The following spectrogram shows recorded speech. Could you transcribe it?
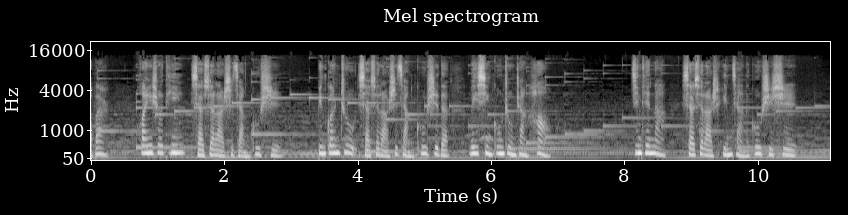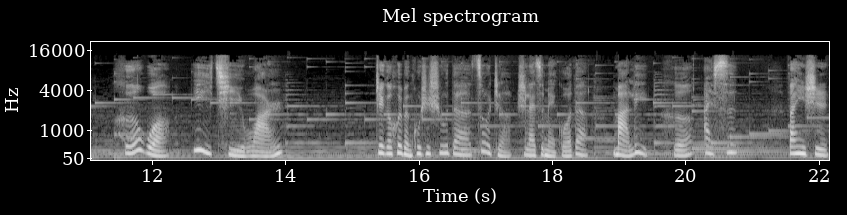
宝贝儿，欢迎收听小雪老师讲故事，并关注小雪老师讲故事的微信公众账号。今天呢，小雪老师给你讲的故事是《和我一起玩儿》。这个绘本故事书的作者是来自美国的玛丽和艾斯，翻译是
